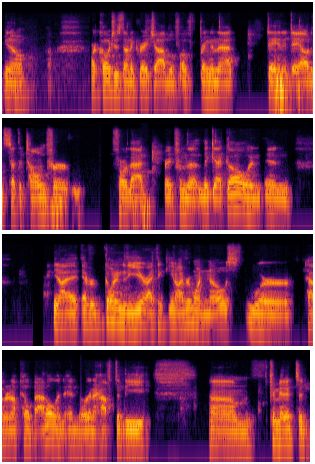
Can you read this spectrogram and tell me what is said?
you know, our coach has done a great job of, of bringing that day in and day out and set the tone for for that right from the the get go. And and you know, I, ever going into the year, I think you know everyone knows we're having an uphill battle, and and we're to have to be um, committed to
